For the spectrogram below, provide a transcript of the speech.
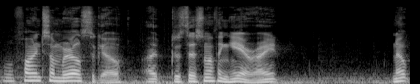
We'll find somewhere else to go. Because there's nothing here, right? Nope.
